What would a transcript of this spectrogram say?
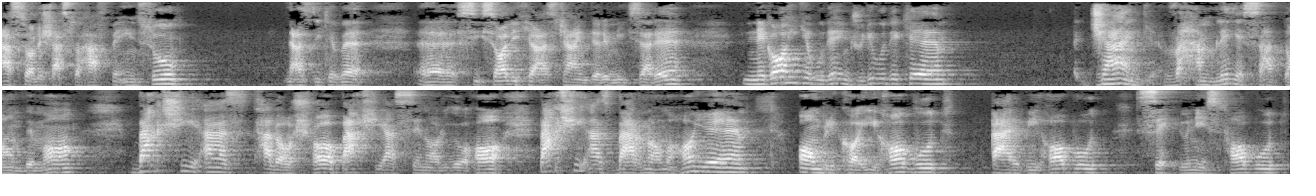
از سال 67 به این سو نزدیک به سی سالی که از جنگ داره میگذره نگاهی که بوده اینجوری بوده که جنگ و حمله صدام به ما بخشی از تلاش ها بخشی از سناریوها بخشی از برنامه های آمریکایی ها بود. غربی ها بود سهیونیست ها بود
